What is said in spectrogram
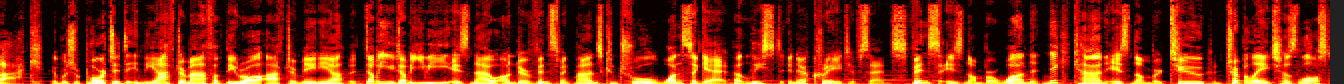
back. It was reported in the aftermath of the Raw After Mania that WWE is now under Vince McMahon's control once again, at least in a creative sense. Vince is number one, Nick Khan is number two, and Triple H has lost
